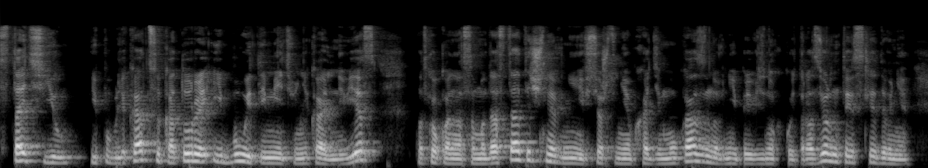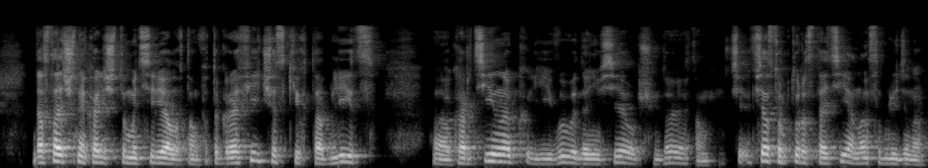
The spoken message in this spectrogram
статью и публикацию, которая и будет иметь уникальный вес, поскольку она самодостаточная, в ней все, что необходимо указано, в ней приведено какое-то развернутое исследование, достаточное количество материалов, там, фотографических, таблиц, э, картинок и выводы, они все, в общем, да, там, вся структура статьи, она соблюдена.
